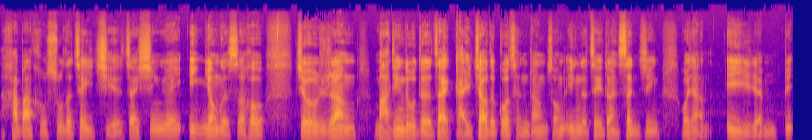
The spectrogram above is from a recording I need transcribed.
哈巴谷书的这一节，在新约引用的时候，就让马丁路德在改教的过程当中，因了这一段圣经，我想一人必。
